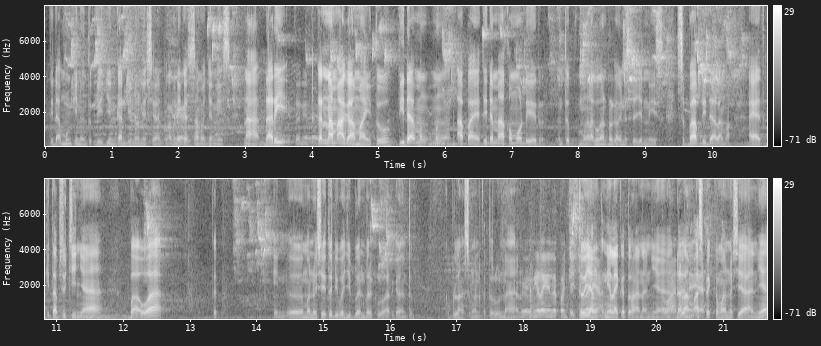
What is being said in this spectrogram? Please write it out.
tidak mungkin untuk diizinkan di Indonesia untuk menikah sesama jenis. Nah, dari keenam agama itu tidak meng, meng- apa ya, tidak mengakomodir untuk melakukan perkawinan sejenis. Sebab di dalam ayat kitab sucinya bahwa ke- in- eh, manusia itu diwajibkan berkeluarga untuk keberlangsungan keturunan. Oke, nilai-nilai Pancasila Itu yang nilai ketuhanannya. Ketuhanan Dalam ya. aspek kemanusiaannya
